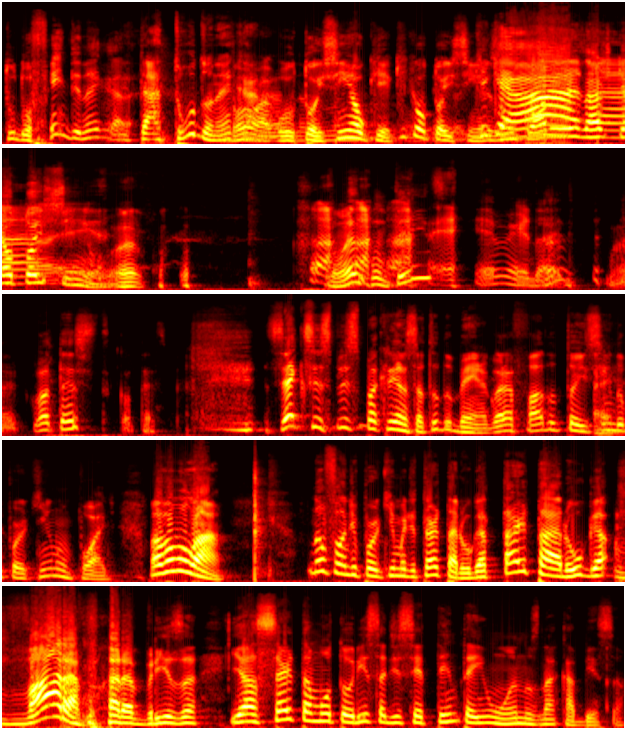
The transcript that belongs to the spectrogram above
tudo ofende, né, cara? Tá tudo, né, Bom, cara? o toicinho é o quê? O que, que é o toicinho? Que eles que não é? podem, Ah, eles acham que é o tá. toicinho. É. Não é? Não tem isso? É, é verdade. Acontece, acontece. Sexo explícito pra criança, tudo bem. Agora fala do toicinho É. do porquinho, não pode. Mas vamos lá. Não falando de porquinho, mas de tartaruga. Tartaruga vara para a brisa e acerta motorista de 71 anos na cabeça.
